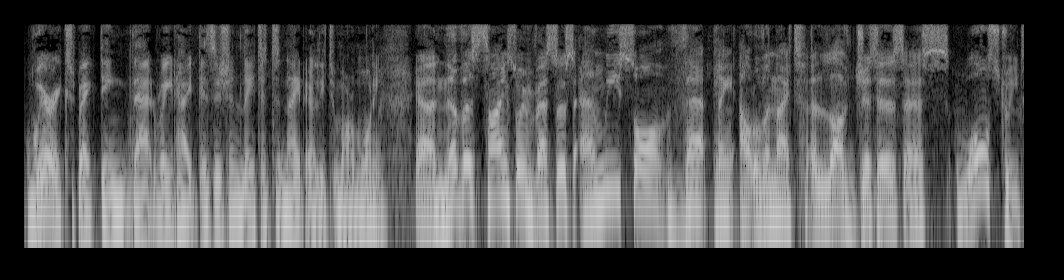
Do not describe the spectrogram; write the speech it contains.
We're expecting that rate hike decision later tonight, early tomorrow morning. Yeah, nervous times for investors. And we saw that playing out overnight. A lot of jitters as Wall Street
